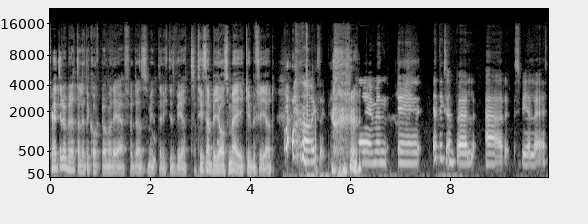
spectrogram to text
Kan inte du berätta lite kort om vad det är för den som inte riktigt vet? Till exempel jag som är IQ-befriad. ja exakt. Nej, men eh, ett exempel är spelet,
